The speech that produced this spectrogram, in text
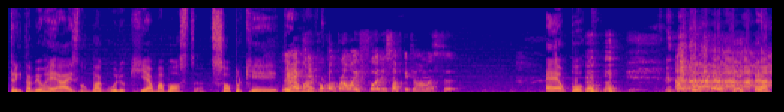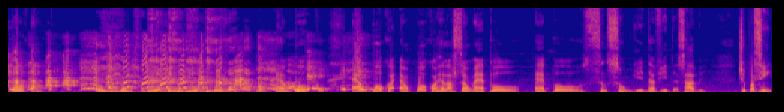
30 mil reais num bagulho que é uma bosta, só porque Não tem a é marca. tipo comprar um iPhone só porque tem uma maçã. É, um pouco. é, um pouco. É um pouco. ok. É um pouco, é um pouco a relação Apple, Apple Samsung da vida, sabe? Tipo assim,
